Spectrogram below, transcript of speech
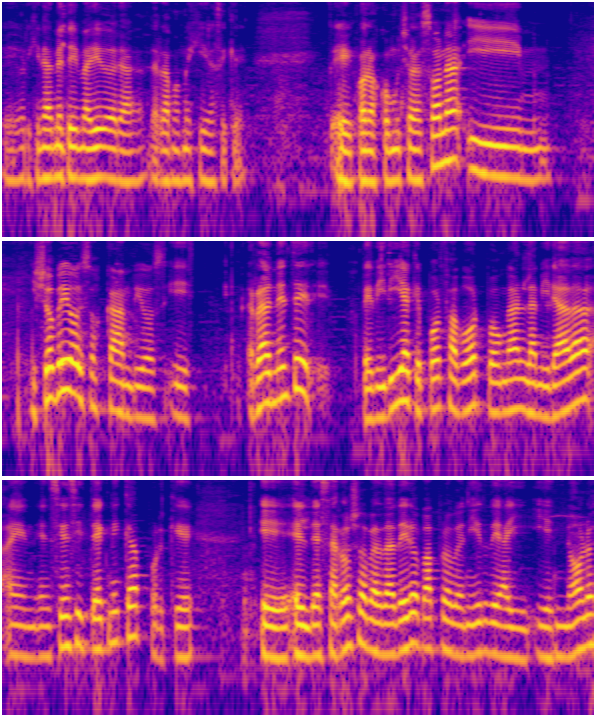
eh, originalmente mi marido era de Ramos Mejía, así que eh, conozco mucho la zona y, y yo veo esos cambios y realmente pediría que por favor pongan la mirada en, en ciencia y técnica porque eh, el desarrollo verdadero va a provenir de ahí y no lo,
